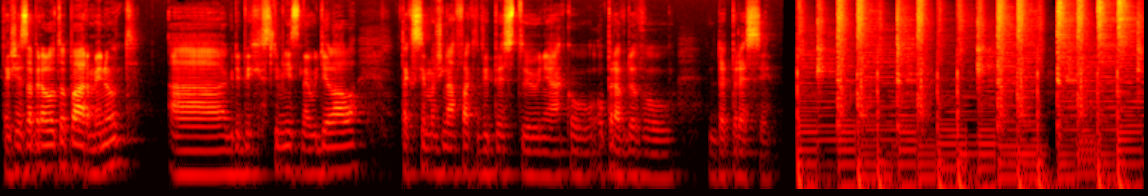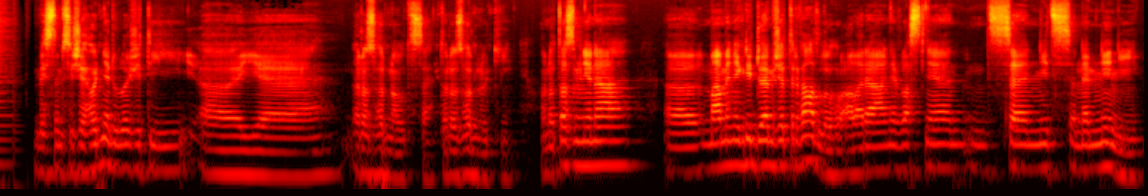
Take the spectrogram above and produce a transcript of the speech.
Takže zabralo to pár minut a kdybych s tím nic neudělal, tak si možná fakt vypěstuju nějakou opravdovou depresi. Myslím si, že hodně důležitý eh, je rozhodnout se, to rozhodnutí. Ono ta změna Uh, máme někdy dojem, že trvá dlouho, ale reálně vlastně se nic nemění.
